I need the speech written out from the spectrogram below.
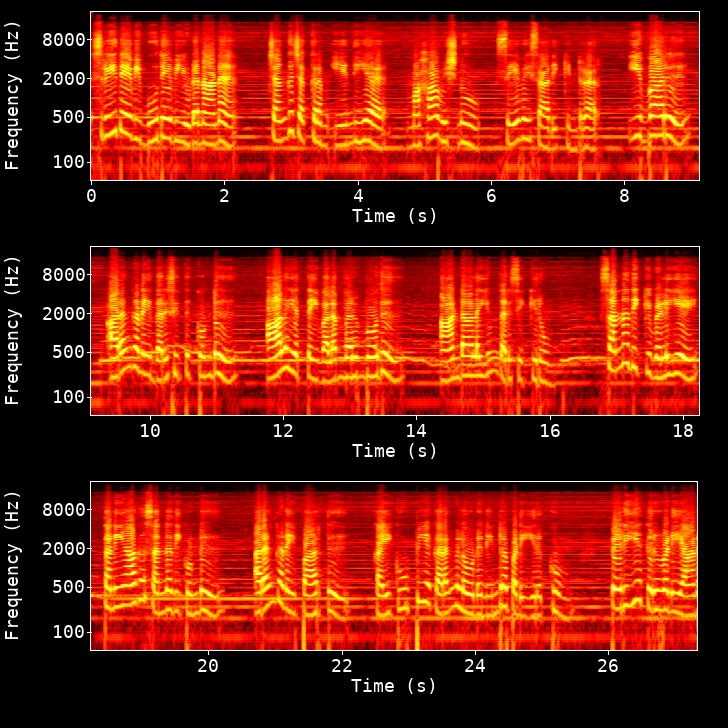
ஸ்ரீதேவி பூதேவியுடனான சங்கு சக்கரம் ஏந்திய மகாவிஷ்ணு சேவை சாதிக்கின்றார். இவ்வாறு அரங்கனை தரிசித்துக் கொண்டு ஆலயத்தை வலம் வரும்போது ஆண்டாளையும் தரிசிக்கிறோம். சன்னதிக்கு வெளியே தனியாக சன்னதி கொண்டு அரங்கனை பார்த்து கைகூப்பிய கரங்களோடு நின்றபடி இருக்கும் பெரிய திருவடியான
